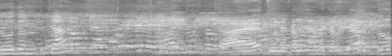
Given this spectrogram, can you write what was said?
दो दो दो क्या? क्या है दो निकल गया निकल गया दो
